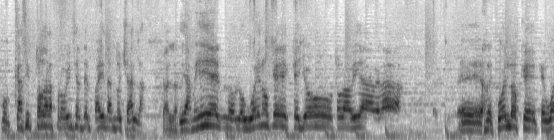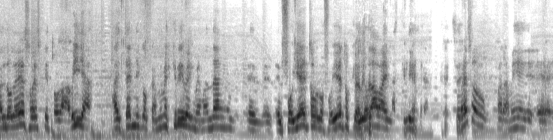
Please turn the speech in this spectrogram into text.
por casi todas las provincias del país dando charlas. y a mí lo, bueno que, yo todavía, ¿verdad? Eh, recuerdo que, que guardo de eso es que todavía hay técnicos que a mí me escriben y me mandan el, folleto, los folletos que yo daba en las clínicas. eso para mí eh,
